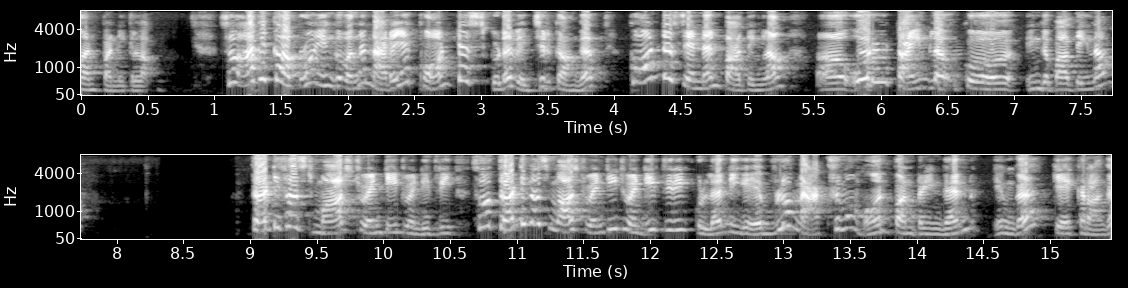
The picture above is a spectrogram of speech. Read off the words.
ஏர்ன் பண்ணிக்கலாம். சோ அதுக்கப்புறம் இங்க வந்து நிறைய கான்டெஸ்ட் கூட வச்சிருக்காங்க. கான்டெஸ்ட் என்னன்னு பாத்தீங்கன்னா ஒரு டைம்ல இங்க பாத்தீங்கன்னா thirty first March twenty twenty three so thirty first March twenty twenty த்ரீக்குள்ள நீங்க எவ்வளவு மேக்ஸிமம் ஏர்ன் பண்றீங்கன்னு இவங்க கேக்குறாங்க.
